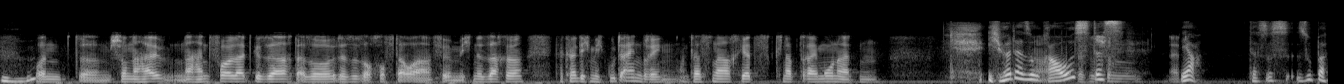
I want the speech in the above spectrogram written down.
Mhm. Und ähm, schon eine, halb, eine Handvoll hat gesagt, also das ist auch auf Dauer für mich eine Sache, da könnte ich mich gut einbringen. Und das nach jetzt knapp drei Monaten. Ich höre da so ja, raus, das dass. Ja, das ist super.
